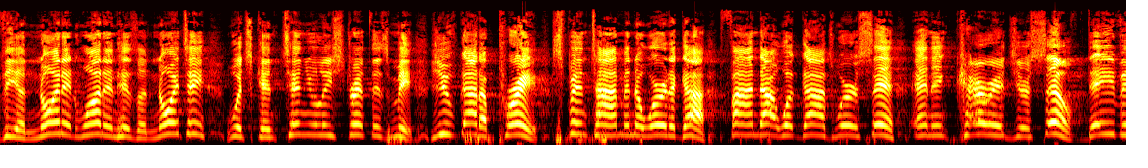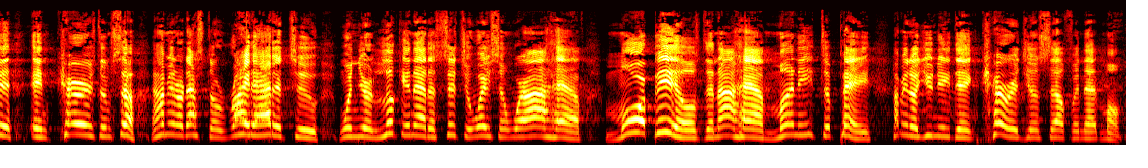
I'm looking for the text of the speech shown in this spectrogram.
the anointed one and his anointing, which continually strengthens me. You've got to pray, spend time in the Word of God, find out what God's Word said, and encourage yourself. David encouraged himself. I mean, that's the right attitude when you're looking at a situation where I have more bills than I have money to pay. I mean, you need to encourage yourself in that moment.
